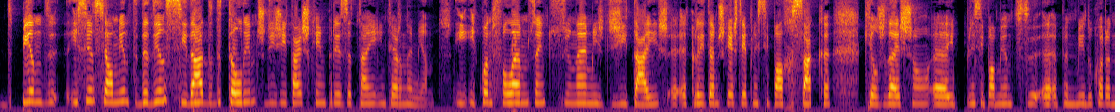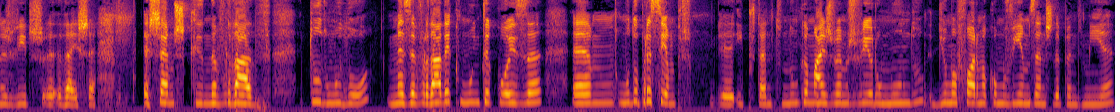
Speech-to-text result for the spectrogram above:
depende essencialmente da densidade de talentos digitais que a empresa tem internamente. E, e quando falamos em tsunamis digitais, acreditamos que esta é a principal ressaca que eles deixam eh, e principalmente a pandemia do coronavírus eh, deixa. Achamos que, na verdade, verdade, tudo mudou, mas a verdade é que muita coisa um, mudou para sempre. Eh, e, portanto, nunca mais vamos ver o mundo de uma forma como víamos antes da pandemia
